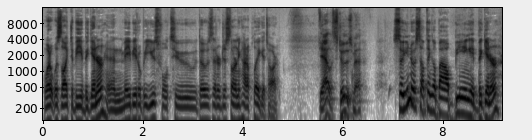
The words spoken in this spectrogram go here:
what it was like to be a beginner, and maybe it'll be useful to those that are just learning how to play guitar. Yeah, let's do this, man. So, you know something about being a beginner,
